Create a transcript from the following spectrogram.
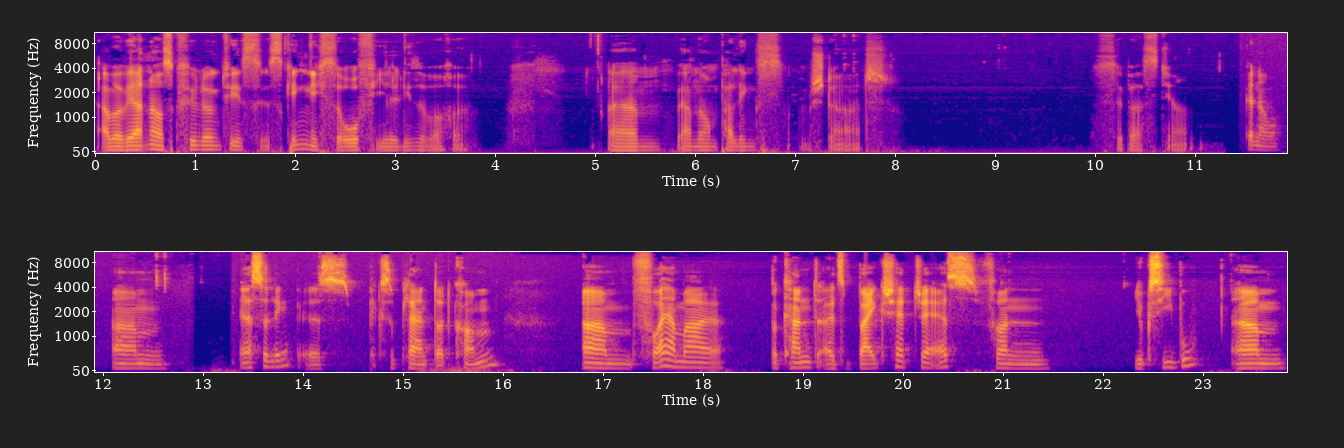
aber wir hatten auch das Gefühl, irgendwie, es, es ging nicht so viel diese Woche. Ähm, wir haben noch ein paar Links am Start. Sebastian. Genau. Ähm, erster Link ist pixelplant.com. Ähm, vorher mal bekannt als BikeChat.js von Yuxibu. Ähm,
